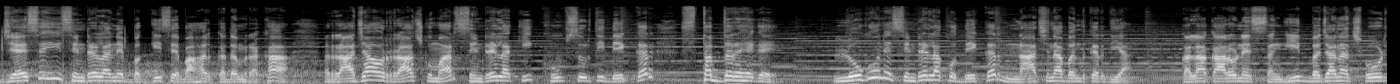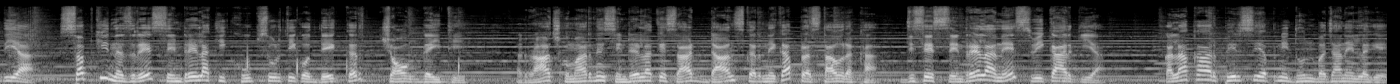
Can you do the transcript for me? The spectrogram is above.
जैसे ही सिंड्रेला ने बग्गी से बाहर कदम रखा, राजा और राजकुमार सिंड्रेला की खूबसूरती देखकर स्तब्ध रह गए। लोगों ने सिंड्रेला को देखकर नाचना बंद कर दिया। कलाकारों ने संगीत बजाना छोड़ दिया। सबकी नज़रें सिंड्रेला की खूबसूरती को देखकर चौंक गई थी। राजकुमार ने सिंड्रेला के साथ डांस करने का प्रस्ताव रखा, जिसे सिंड्रेला ने स्वीकार किया। कलाकार फिर से अपनी धुन बजाने लगे,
